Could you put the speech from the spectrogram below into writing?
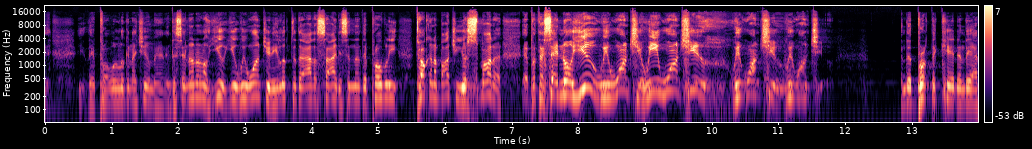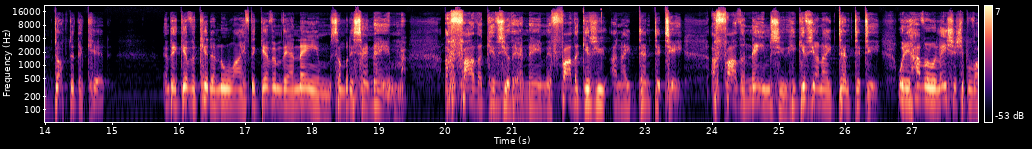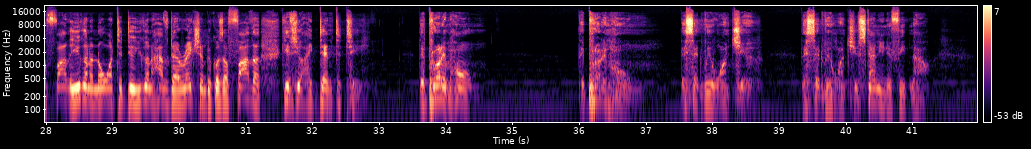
They're probably looking at you, man. And they said, No, no, no, you, you, we want you. And he looked to the other side. He said, No, they're probably talking about you. You're smarter. Eh, but they said, No, you, we want you. We want you. We want you. We want you. And they brought the kid and they adopted the kid and they give the kid a new life. They give him their name. Somebody say, name. A father gives you their name. A father gives you an identity. A father names you, he gives you an identity. When you have a relationship with a father, you're going to know what to do. You're going to have direction because a father gives you identity. They brought him home. They brought him home. They said, We want you. They said, We want you. Stand on your feet now.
